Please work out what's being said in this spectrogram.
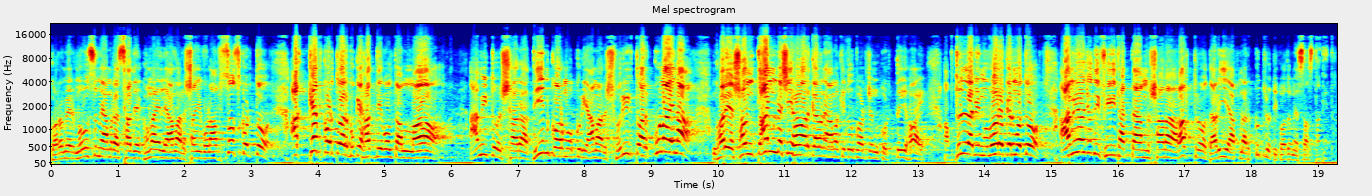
গরমের মৌসুমে আমরা ছাদে ঘুমাইলে আমার স্বামী বড় আফসোস করত, আক্ষেপ করতো আর বুকে হাত দিয়ে বলতো, আল্লাহ, আমি তো সারা দিন কর্ম করি, আমার শরীর তো আর কুলায় না। ঘরে সন্তান বেশি হওয়ার কারণে আমাকে তো উপার্জন করতেই হয়। আবদুল্লাহ বিন মুবারকের মতো আমিও যদি ফ্রি থাকতাম, সারা রাত্র দাঁড়িয়ে আপনার কুদরতি কদমে সস্তা দিতাম।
